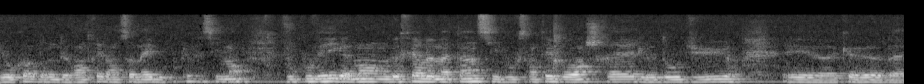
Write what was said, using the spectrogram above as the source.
et au corps donc de rentrer dans le sommeil beaucoup plus facilement. Vous pouvez également le faire le matin si vous sentez vos hanches raides, le dos dur et euh, que bah,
